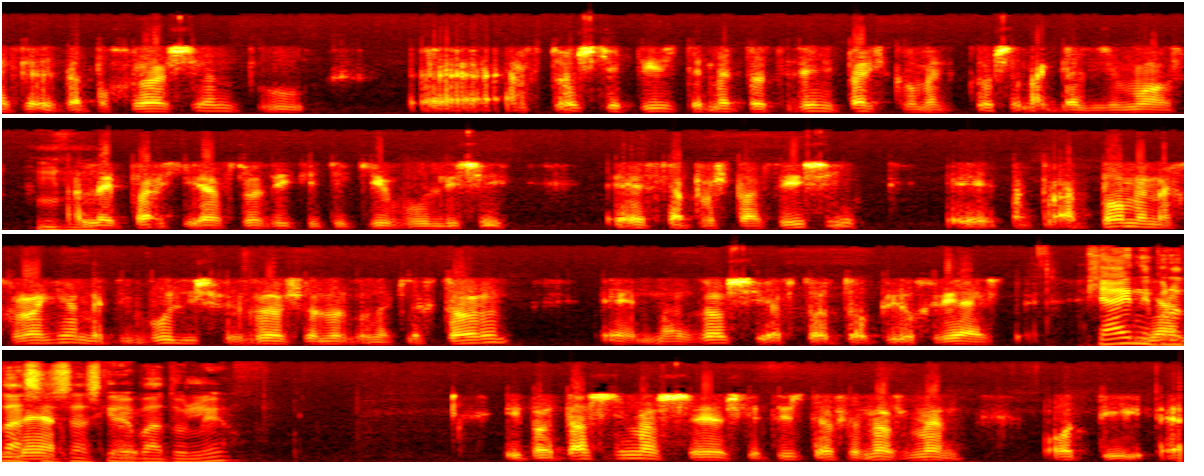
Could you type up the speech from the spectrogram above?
αν θέλετε αποχρώσεων που ε, αυτό σχετίζεται με το ότι δεν υπάρχει κομματικός αλλά υπάρχει αυτοδιοικητική βούληση θα προσπαθήσει ε, τα επόμενα χρόνια με την βούληση βεβαίως όλων των εκλεκτόρων ε, να δώσει αυτό το οποίο χρειάζεται. Ποια είναι η πρότασή νέα... σας κύριε Πατούλη; Η προτάση μας ε, σχετίζεται αφενός με ότι ε,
